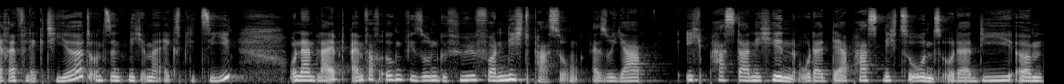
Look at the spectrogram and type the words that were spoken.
reflektiert und sind nicht immer explizit. Und dann bleibt einfach irgendwie so ein Gefühl von Nichtpassung. Also ja, ich passe da nicht hin oder der passt nicht zu uns oder die, ähm,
